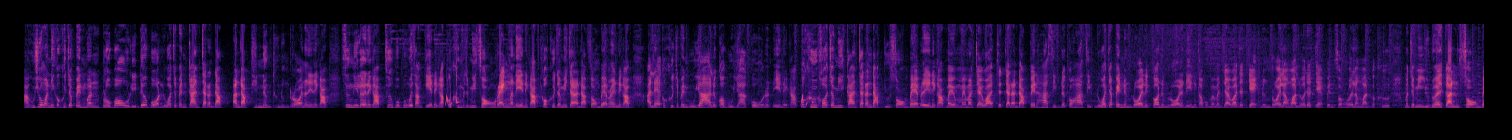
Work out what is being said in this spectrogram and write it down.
อะคุณผู้ชมวันนี้ก็คือจะเป็นเหมือน global leaderboard หรือว่าจะเป็นการจัดอันดับอันดับที่1ถึง100 นั่นเองนะครับ ซึ่งนี่เลยนะครับ ซึ่งผมเพิ่งไปสังเกตนะครับ ก็คือมันจะมี 2 แรงนั่นเองนะครับ ก็คือจะมีจัดอันดับ 2 แบบนั่นเองนะครับ อันแรกก็คือจะเป็นบูย่าแล้วก็บูย่าโกนั่นเองนะครับ ก็คือเขาจะมีการจัดอันดับอยู่ 2 แบบนั่นเองนะครับ ไม่ไม่มั่นใจว่าจะจัดอันดับเป็น 50 แล้วก็ 50 หรือว่าจะเป็น 100 แล้วก็ 100 นั่นเองนะครับผมไม่มั่นใจว่าจะแจก 100 รางวัล หรือว่าจะแจกเป็น 200 รางวัลก็คือ มันจะมีอยู่ด้วยกัน 2 แบ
